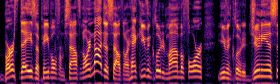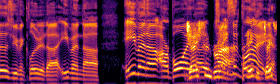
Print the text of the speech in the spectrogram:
birthdays of people from South Lenoir, not just South Lenoir. Heck, you've included mine before. You've included Junius's. You've included uh, even uh, even uh, our boy Jason Bryant. Jason Bryant. Jason,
